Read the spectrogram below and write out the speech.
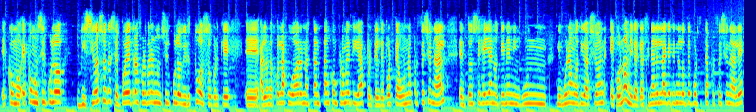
es como, es como un círculo vicioso que se puede transformar en un círculo virtuoso, porque eh, a lo mejor las jugadoras no están tan comprometidas porque el deporte aún no es profesional, entonces ellas no tienen ningún, ninguna motivación económica, que al final es la que tienen los deportistas profesionales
